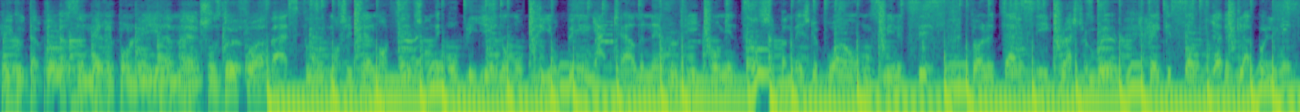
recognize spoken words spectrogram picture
Écoute ta propre personne et réponds-lui la même chose deux fois. Fast food, manger tellement vite, j'en ai oublié dans mon trio Bing. Ma cale de never vie, combien de temps, je sais pas, mais je le bois en 11 minutes 6. Vol un taxi, crash un whip, take a selfie avec la police.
